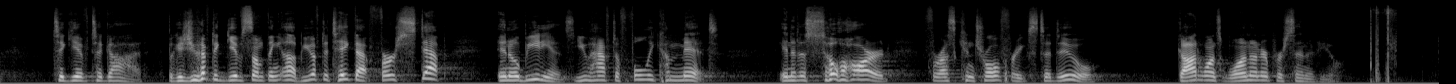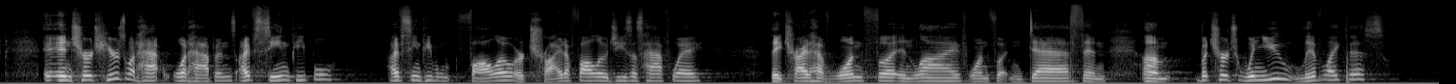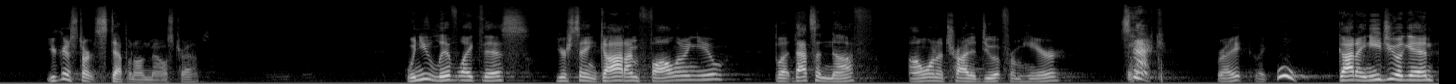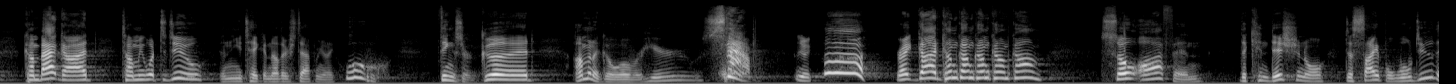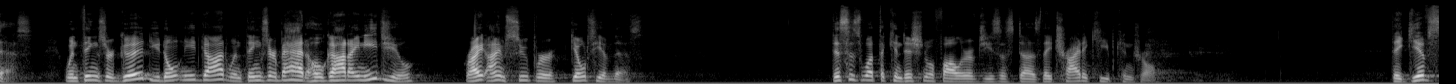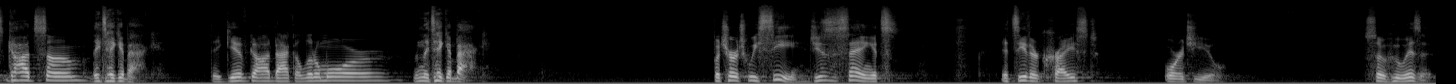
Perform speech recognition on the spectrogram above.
to give to God because you have to give something up. You have to take that first step in obedience. You have to fully commit. And it is so hard for us control freaks to do. God wants 100% of you. In church, here's what, ha- what happens. I've seen people I've seen people follow or try to follow Jesus halfway. They try to have one foot in life, one foot in death. And, um, but, church, when you live like this, you're going to start stepping on mousetraps. When you live like this, you're saying, God, I'm following you, but that's enough. I want to try to do it from here. Snack, right? Like, whoo, God, I need you again. Come back, God. Tell me what to do. And then you take another step and you're like, whoo, Things are good. I'm going to go over here. Snap! You're like, ah! Right? God, come, come, come, come, come. So often, the conditional disciple will do this. When things are good, you don't need God. When things are bad, oh God, I need you. Right? I'm super guilty of this. This is what the conditional follower of Jesus does. They try to keep control. They give God some, they take it back. They give God back a little more, then they take it back. But, church, we see Jesus is saying it's, it's either Christ or it's you. So, who is it?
